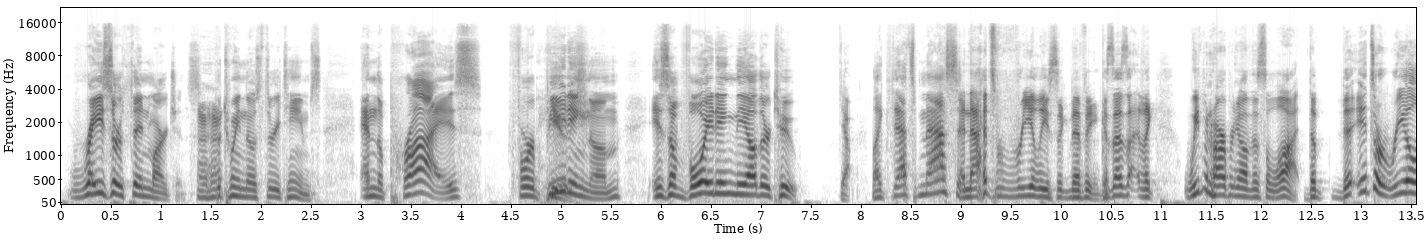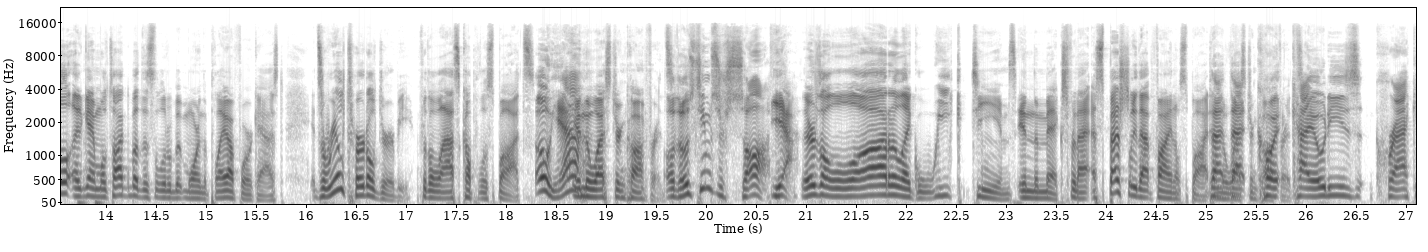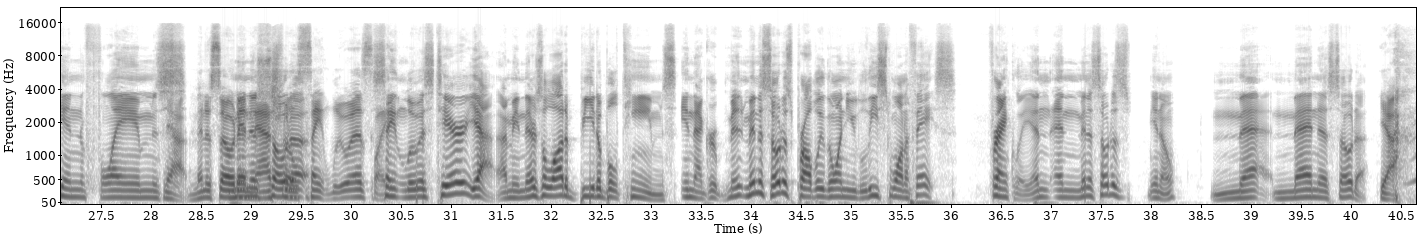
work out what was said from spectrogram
razor thin margins Mm-hmm. between those three teams. And the prize for beating them is avoiding the other two. Yeah. Like that's massive. And that's really significant because as like we've been harping on this a lot. The, the it's a real again. We'll talk about this a little bit more in the playoff forecast. It's a real turtle derby for the last couple of spots. Oh, yeah. in the Western Conference. oh, those teams are soft. yeah, there's a lot of like weak teams in the mix for that, especially that final spot That in the that Western Co- Conference. Coyotes, Kraken, Flames, yeah, Minnesota, Minnesota, Nashville, St. Louis. Like, St. Louis tier. Yeah, I mean, there's a lot of beatable teams in that group. Min- Minnesota's probably the one you least want to face, frankly. And and Minnesota's, you know, me- Minnesota. yeah.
